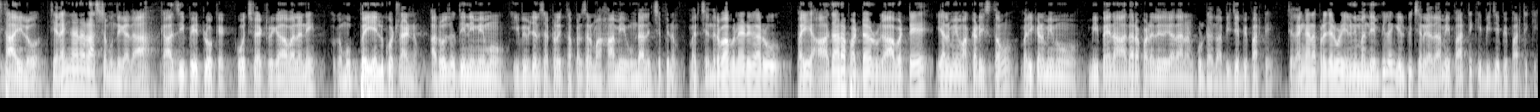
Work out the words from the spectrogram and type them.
స్థాయిలో తెలంగాణ రాష్ట్రం ఉంది కదా. కాజీపేటలో కోచ్ ఫ్యాక్టరీ కావాలని ఒక ముప్పై ఏళ్ళు కొట్లాడినాం. ఆ రోజు దీన్ని మేము ఈ విభజన చట్టంలో తప్పనిసరి మా హామీ ఉండాలని చెప్పినాం. మరి చంద్రబాబు నాయుడు గారు పై ఆధారపడ్డారు కాబట్టే ఇవాళ మేము అక్కడ ఇస్తాం. మరి ఇక్కడ మేము మీ పైన ఆధారపడలేదు కదా అని అనుకుంటుంది ఆ బీజేపీ పార్టీ. తెలంగాణ ప్రజలు కూడా ఎనిమిది మంది ఎంపీలను గెలిపించారు కదా మీ పార్టీకి బీజేపీ పార్టీకి.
